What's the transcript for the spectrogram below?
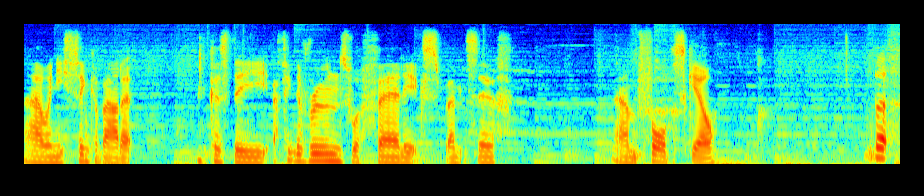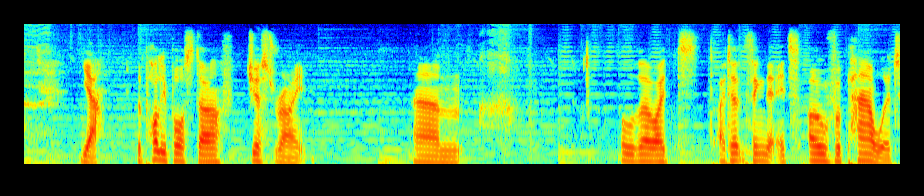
uh, when you think about it. Because the, I think the runes were fairly expensive um, for the skill. But yeah, the polypore staff just right. Um, although I I don't think that it's overpowered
